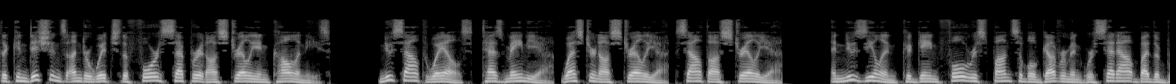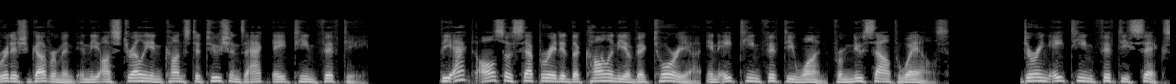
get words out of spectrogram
The conditions under which the four separate Australian colonies—New South Wales, Tasmania, Western Australia, South Australia, and New Zealand could gain full responsible government were set out by the British government in the Australian Constitutions Act 1850. The Act also separated the colony of Victoria in 1851 from New South Wales. During 1856,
